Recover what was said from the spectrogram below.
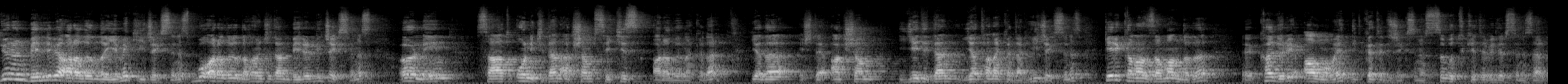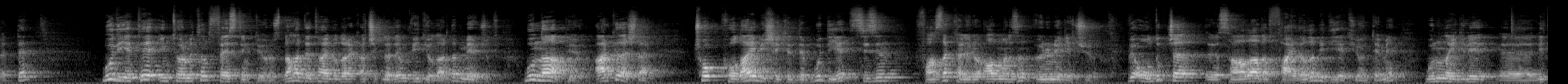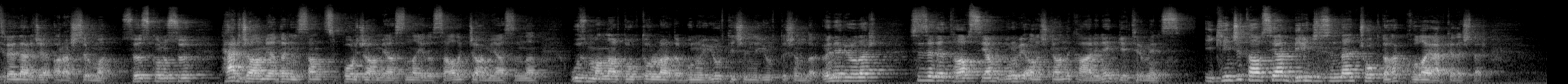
Günün belli bir aralığında yemek yiyeceksiniz. Bu aralığı daha önceden belirleyeceksiniz. Örneğin saat 12'den akşam 8 aralığına kadar ya da işte akşam 7'den yatana kadar yiyeceksiniz. Geri kalan zamanda da e, kalori almamaya dikkat edeceksiniz. Sıvı tüketebilirsiniz elbette. Bu diyete intermittent fasting diyoruz. Daha detaylı olarak açıkladığım videolarda mevcut. Bu ne yapıyor? Arkadaşlar çok kolay bir şekilde bu diyet sizin fazla kalori almanızın önüne geçiyor. Ve oldukça e, sağlığa da faydalı bir diyet yöntemi. Bununla ilgili e, litrelerce araştırma söz konusu. Her camiadan insan, spor camiasından ya da sağlık camiasından uzmanlar, doktorlar da bunu yurt içinde, yurt dışında öneriyorlar. Size de tavsiyem bunu bir alışkanlık haline getirmeniz. İkinci tavsiyem birincisinden çok daha kolay arkadaşlar.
